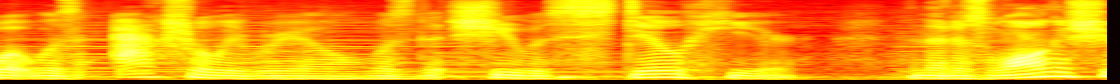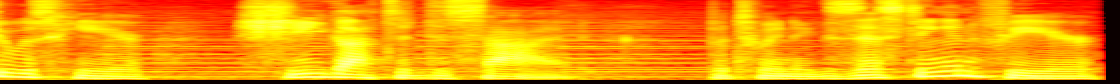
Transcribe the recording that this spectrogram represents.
what was actually real was that she was still here, and that as long as she was here, she got to decide between existing in fear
